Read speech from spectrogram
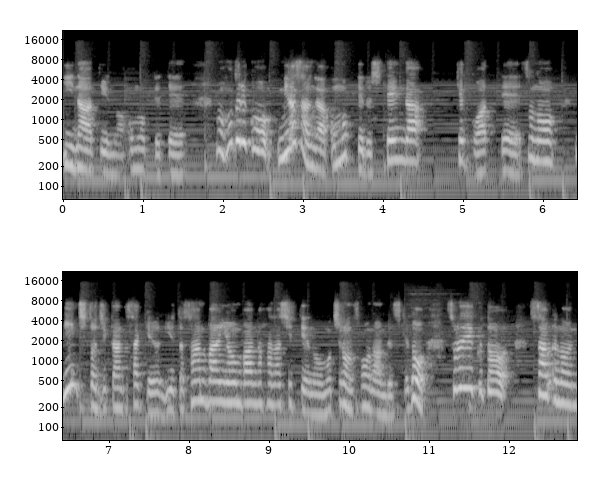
いいなっていうのは思っててもう本当にこう皆さんが思ってる視点が結構あってその認知と時間ってさっき言った3番4番の話っていうのももちろんそうなんですけどそれでいくとあの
